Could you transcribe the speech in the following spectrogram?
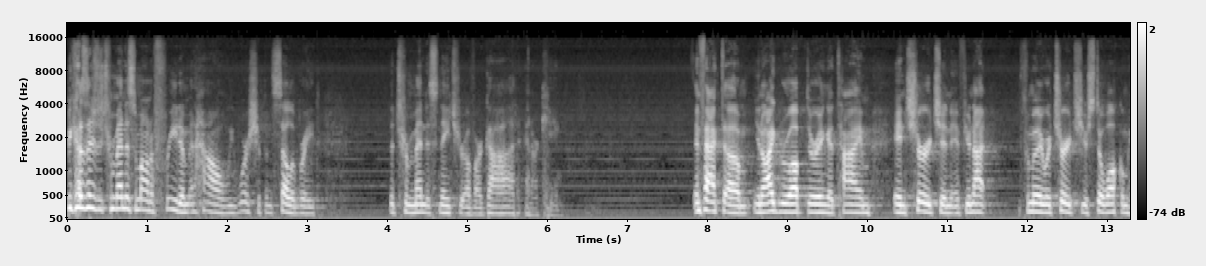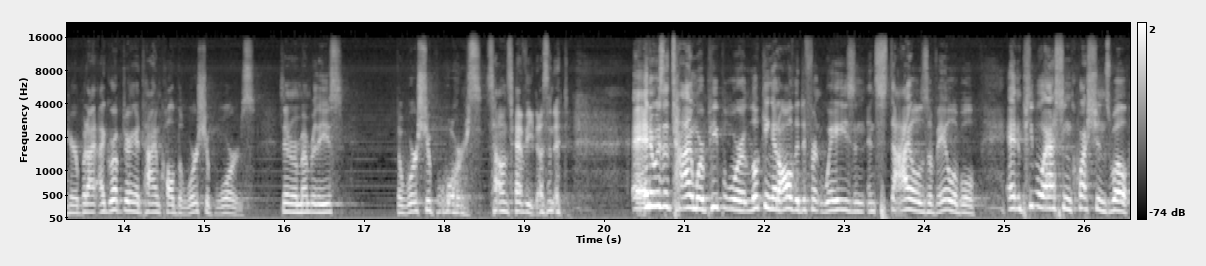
Because there's a tremendous amount of freedom in how we worship and celebrate the tremendous nature of our God and our King. In fact, um, you know, I grew up during a time in church, and if you're not familiar with church, you're still welcome here, but I, I grew up during a time called the Worship Wars. Does anyone remember these? The Worship Wars. Sounds heavy, doesn't it? And it was a time where people were looking at all the different ways and, and styles available, and people asking questions well,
